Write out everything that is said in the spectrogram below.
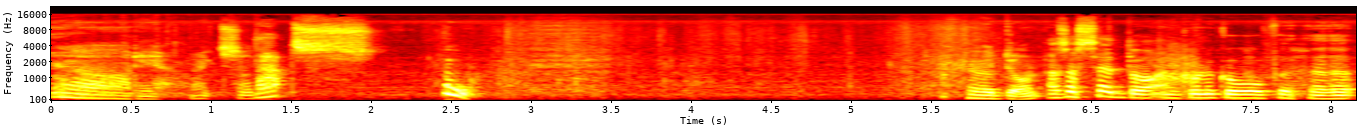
oh dear, right, so that's... Oh! Done. As I said though, I'm going to go over her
